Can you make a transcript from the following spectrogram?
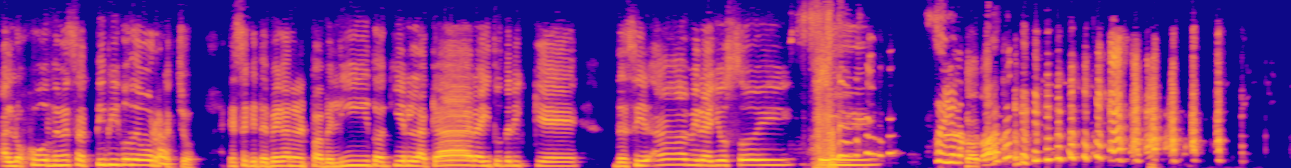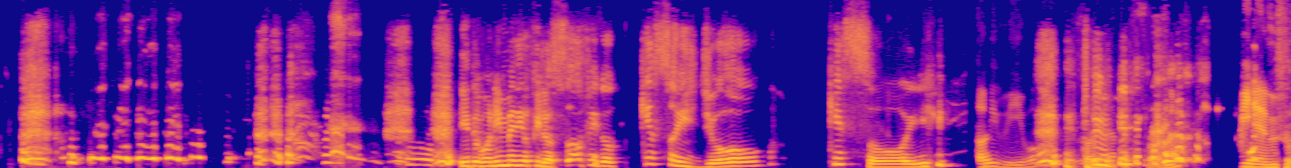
a los juegos de mesa típicos de borracho, ese que te pegan el papelito aquí en la cara y tú tenés que decir, ah, mira, yo soy, soy Soy una. Y te ponís medio filosófico. ¿Qué soy yo? ¿Qué soy? Estoy vivo, Estoy soy una persona, pienso.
